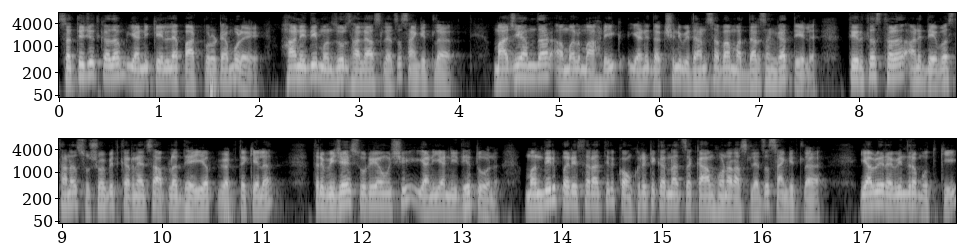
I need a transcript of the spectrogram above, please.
सत्यजित कदम यांनी केलेल्या पाठपुराव्यामुळे हा निधी मंजूर झाला असल्याचं सांगितलं. माजी आमदार अमल महाडिक यांनी दक्षिण विधानसभा मतदारसंघातील तीर्थस्थळं आणि देवस्थानं सुशोभित करण्याचं आपलं ध्येय व्यक्त केलं. तर विजय सूर्यवंशी यांनी या निधीतून मंदिर परिसरातील काँक्रिटीकरणाचं काम होणार असल्याचं सांगितलं. यावेळी रवींद्र मुतकी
